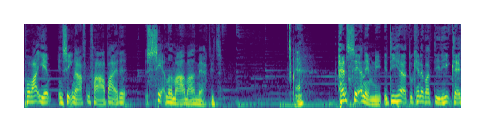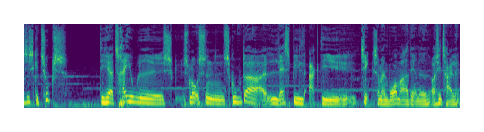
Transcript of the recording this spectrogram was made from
på vej hjem en sen aften fra arbejde, ser noget meget, meget mærkeligt. Ja. Han ser nemlig de her, du kender godt de helt klassiske tuks, de her trehjulede, små sådan, scooter, lastbilagtige ting, som man bruger meget dernede, også i Thailand.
